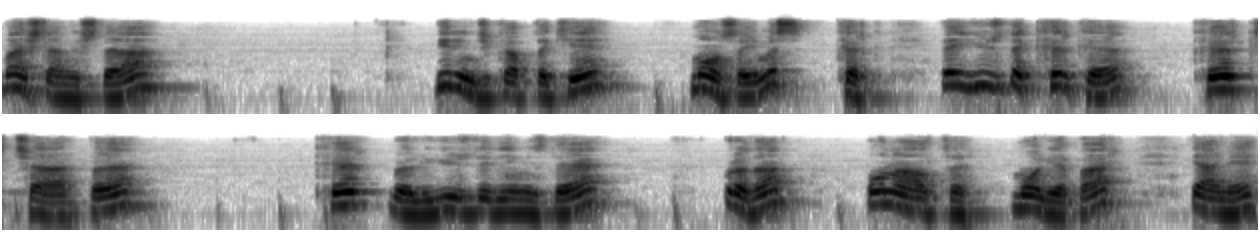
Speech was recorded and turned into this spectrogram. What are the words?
Başlangıçta birinci kaptaki mol sayımız 40. Ve yüzde 40'ı 40 çarpı 40 bölü 100 dediğimizde buradan 16 mol yapar. Yani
